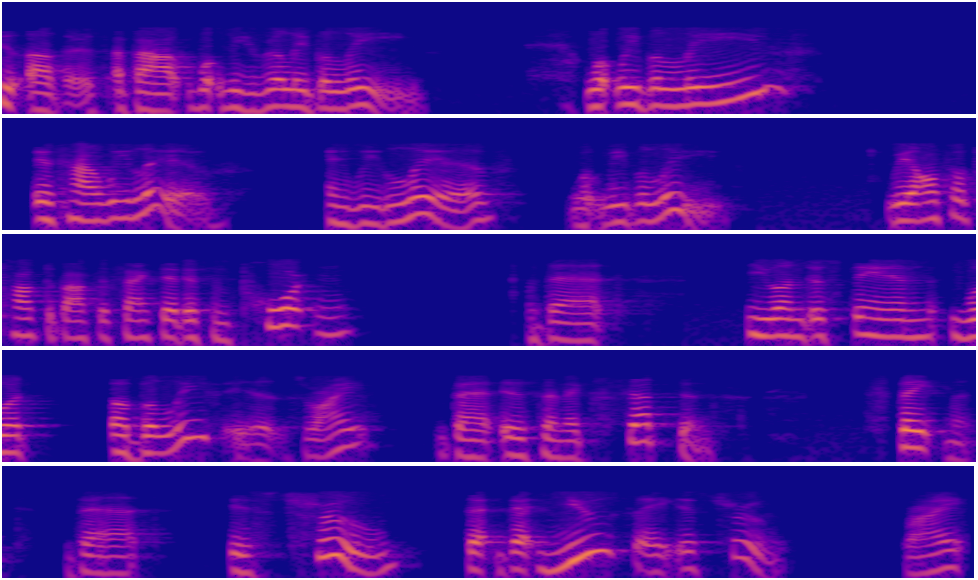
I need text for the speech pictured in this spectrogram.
to others about what we really believe. What we believe is how we live, and we live what we believe. We also talked about the fact that it's important that you understand what a belief is, right? That is an acceptance statement that is true that that you say is true, right?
